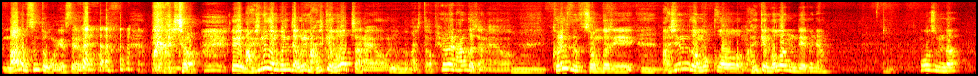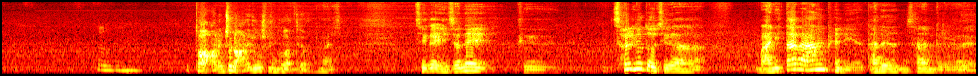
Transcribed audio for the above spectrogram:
맛 없으면 또 모르겠어요. 그렇죠. 근데 맛있는 거 먹고 진짜 우리 맛있게 먹었잖아요. 우리 음. 맛있다고 표현한 거잖아요. 음. 그래서 더 좋은 거지. 음. 맛있는 거 먹고 맛있게 먹었는데 그냥 먹었습니다. 음. 더안 해, 저는 안 해주고 싶을 것 같아요. 맞아. 제가 예전에 그 설교도 제가 많이 따라하는 편이에요. 다른 사람들은 네.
